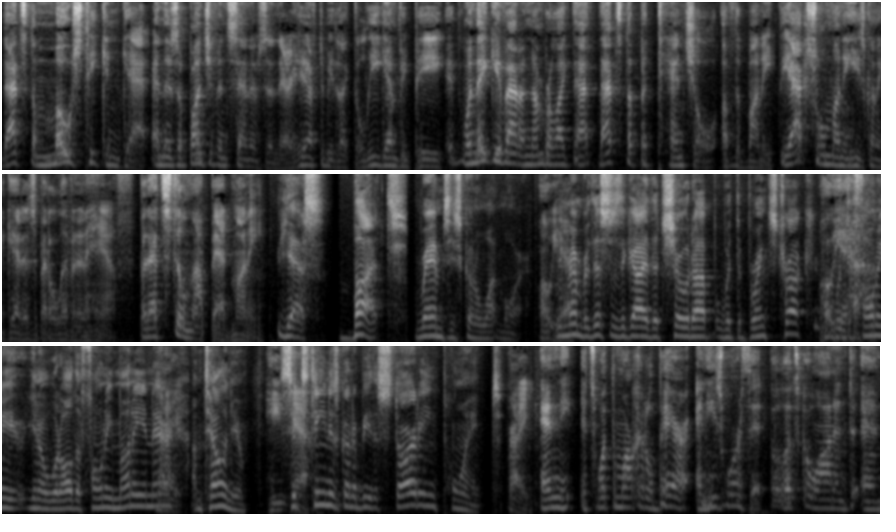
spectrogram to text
That's the most he can get, and there's a bunch of incentives in there. He'd have to be like the league MVP. When they give out a number like that, that's the potential of the money. The actual money he's going to get is about 11 and a half, but that's still not bad money. Yes, but Ramsey's going to want more. Oh, yeah. Remember, this is the guy that showed up with the Brinks truck Oh, with yeah. the phony, you know, with all the phony money in there. Right. I'm telling you, He- yeah. 16 is going to be the starting point. Right, and it's what the market will bear, and he's worth it. But let's go on and and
